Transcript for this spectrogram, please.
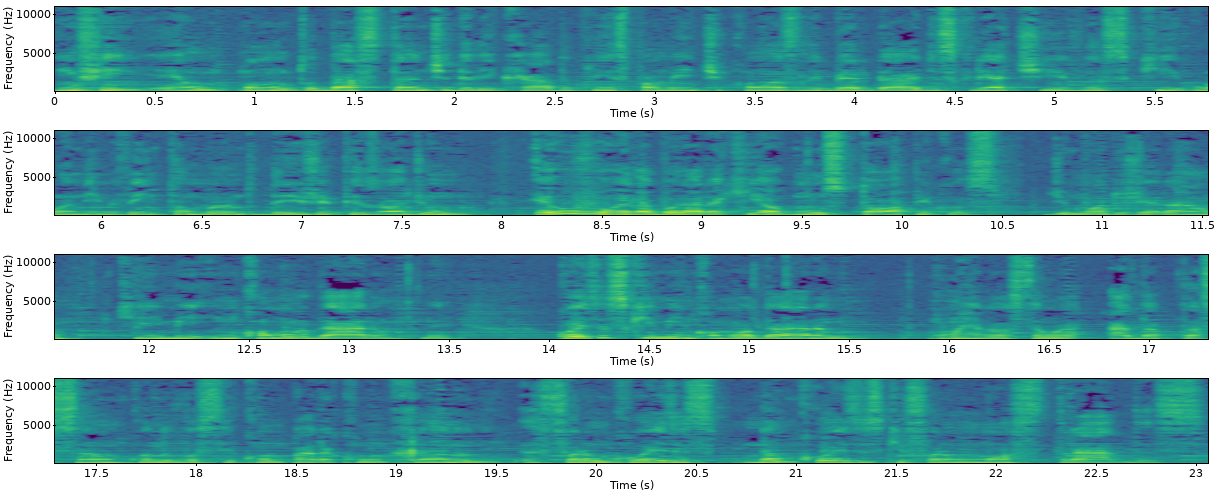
enfim, é um ponto bastante delicado, principalmente com as liberdades criativas que o anime vem tomando desde o episódio 1. Eu vou elaborar aqui alguns tópicos de modo geral, que me incomodaram. Né? Coisas que me incomodaram com relação à adaptação, quando você compara com o cânone, foram coisas, não coisas que foram mostradas,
